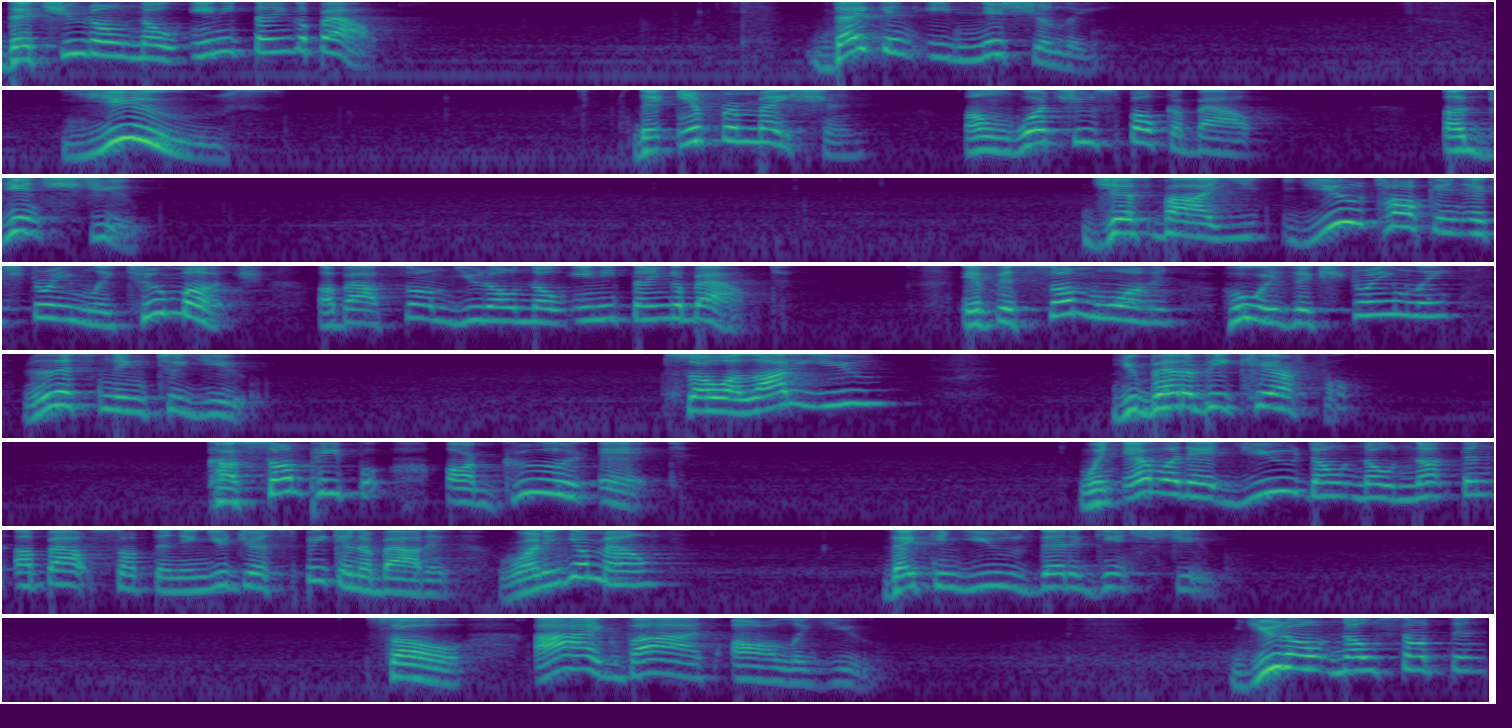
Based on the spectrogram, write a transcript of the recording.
that you don't know anything about, they can initially use the information on what you spoke about against you. just by you talking extremely too much about something you don't know anything about. If it's someone who is extremely listening to you. So a lot of you, you better be careful. Because some people are good at whenever that you don't know nothing about something and you're just speaking about it, running your mouth, they can use that against you. So I advise all of you. You don't know something,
